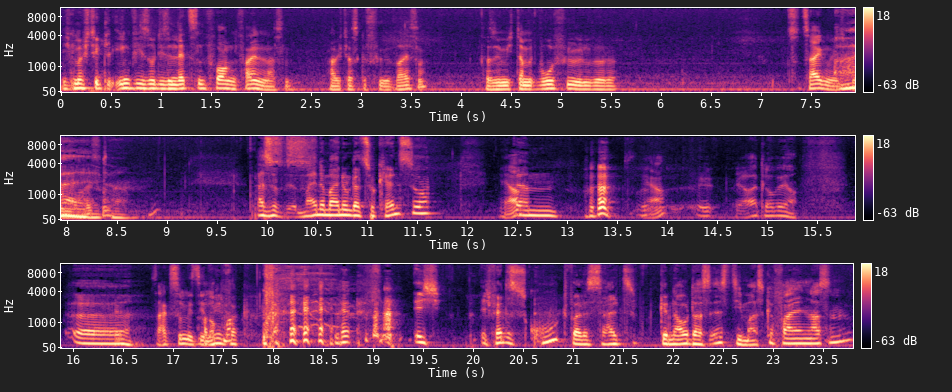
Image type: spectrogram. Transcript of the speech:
ich möchte irgendwie so diesen letzten Vorhang fallen lassen, habe ich das Gefühl, weißt du? Dass ich mich damit wohlfühlen würde. Zu zeigen, wer ich bin, weißt Alter. Also meine Meinung dazu kennst du? du? Ja, Ähm, ja. ja, glaube ja. Äh, Sagst du mir sie nochmal? Ich ich fände es gut, weil es halt genau das ist, die Maske fallen lassen.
